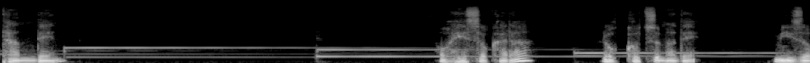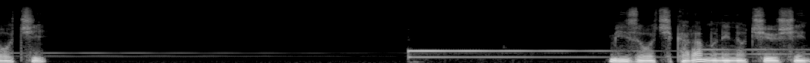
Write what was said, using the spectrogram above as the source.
丹田。おへそから肋骨までみぞおち。みぞおちから胸の中心。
